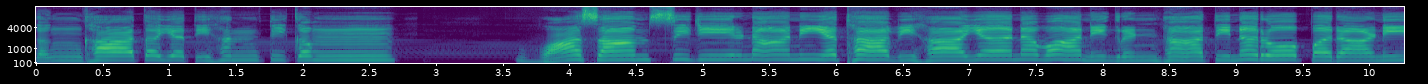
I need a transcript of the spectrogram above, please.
कङ्घातयति हन्तिकम्। वासांसि जीर्णानि यथा विहाय नवानि गृह्णाति नरोपराणि।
